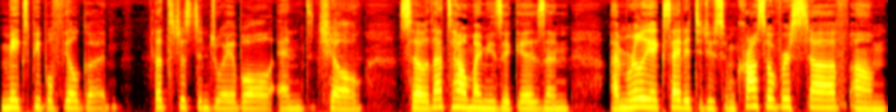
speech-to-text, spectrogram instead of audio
makes people feel good. That's just enjoyable and chill. So that's how my music is, and I'm really excited to do some crossover stuff um,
